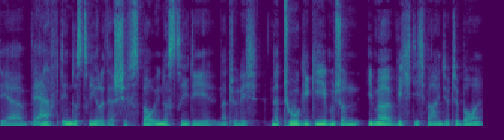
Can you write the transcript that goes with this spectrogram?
der Werftindustrie oder der Schiffsbauindustrie, die natürlich naturgegeben schon immer wichtig war in Göteborg.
